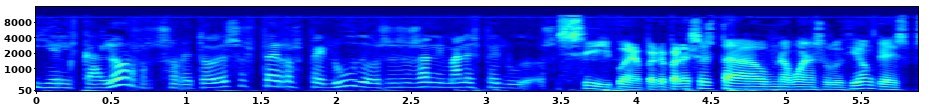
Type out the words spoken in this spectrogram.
y el calor, sobre todo esos perros peludos, esos animales peludos. Sí, bueno, pero para eso está una buena solución, que es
